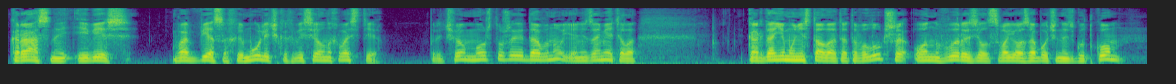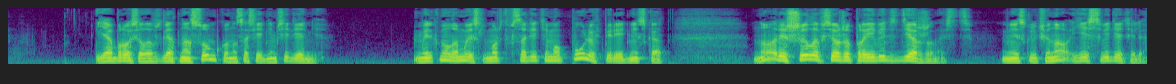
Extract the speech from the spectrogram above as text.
красный и весь в обвесах и мулечках, висел на хвосте. Причем, может, уже и давно, я не заметила. Когда ему не стало от этого лучше, он выразил свою озабоченность гудком. Я бросила взгляд на сумку на соседнем сиденье. Мелькнула мысль, может, всадить ему пулю в передний скат, но решила все же проявить сдержанность. Не исключено, есть свидетели.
